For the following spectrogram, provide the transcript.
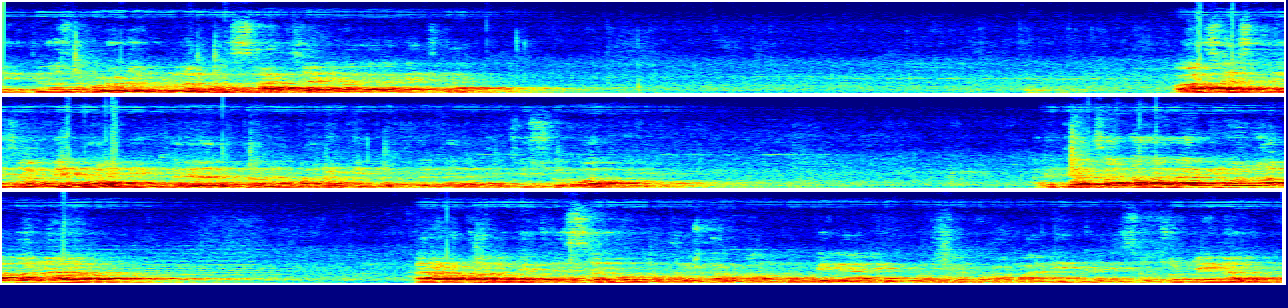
एक दिवस पुढे ढकलून आपण सात जानेवारीला घेतला. बाळशास्त्री जांभेकरांनी खऱ्या अर्थानं मराठी पत्रकारितेची सुरुवात केली. आणि त्याचा धागा घेऊन आपण कराड तालुक्यातील सर्व पत्रकार बांधव गेले अनेक वर्ष प्रामाणिक आणि सचोटीनं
